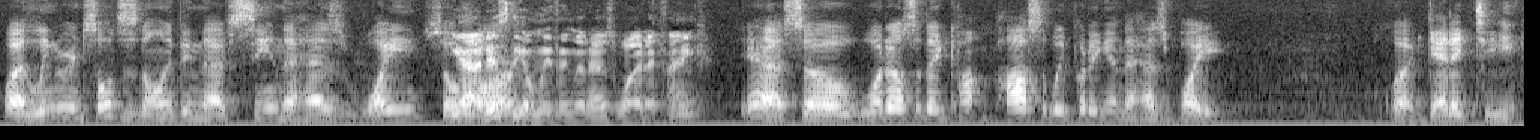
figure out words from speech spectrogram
What, Lingering Souls is the only thing that I've seen that has white so yeah, far. it is the only thing that has white, I think. Yeah, so what else are they co- possibly putting in that has white? What, Gaddock Teeg?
